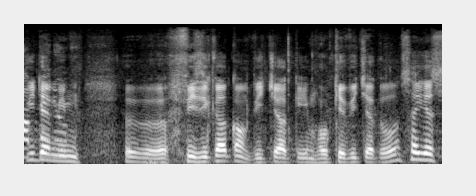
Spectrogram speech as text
չգիտեմ իմ ձևաչափերով ֆիզիկական վիճակը, իմ հոգեվիճակը ոնց է, ես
